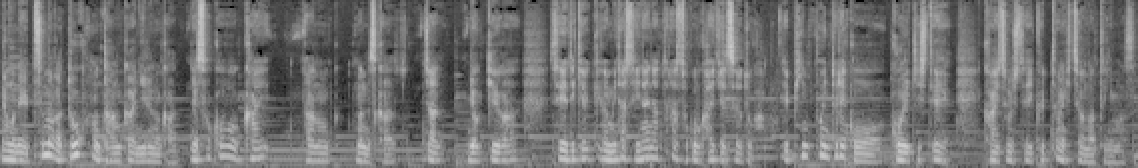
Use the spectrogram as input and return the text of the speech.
なので妻がどこの段階にいるのか。でそこをかいあの何ですか？じゃあ欲求が性的欲求が満たしていないんだったらそこを解決するとか。でピンポイントでこう攻撃して解消していくっていうのが必要になってきます。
